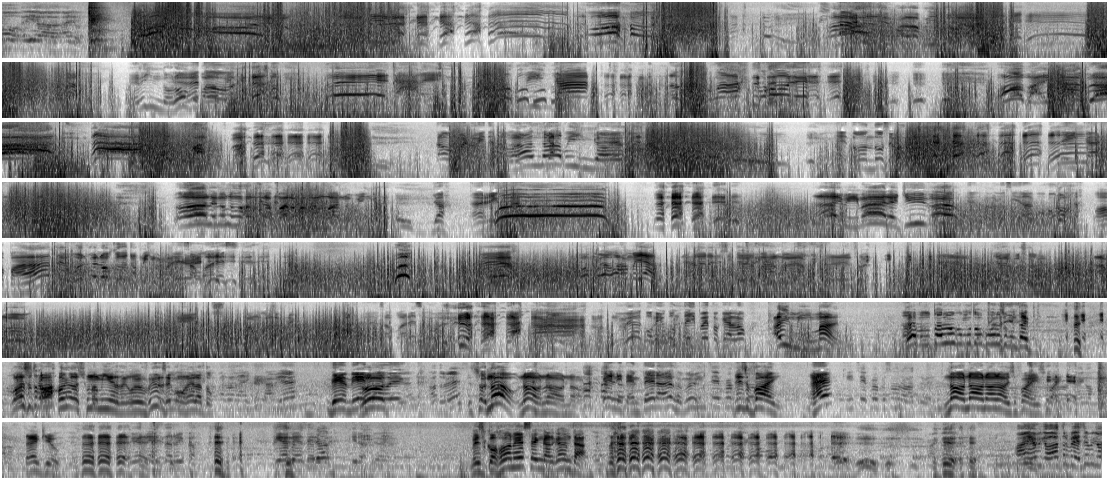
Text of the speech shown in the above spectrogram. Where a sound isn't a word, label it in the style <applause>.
Lindo, loco, Eh, para todo. la <laughs> ¡Eh, dale! ¡Pinga! ¡Oh, my God, bro! ¡Ah! Está bueno, ¿viste? Está bueno. ¡Anda, pinga! Las manos para saludarnos, pinga! Ya, arriba. <laughs> ¡Ay, mi madre, chico! Qué velocidad, cojones. Papá, te vuelve loco de tapiño, hermano. Desaparece. Eh, Vamos, ya, bájame ya. Déjale que necesite bajando la pista del suelo. Eh, Ya me pasó. Vamos. Eh, vamos a hacer Desaparece, vale. Me hubiera aquí al lado. ¡Ay, mi madre! Eh, pero tú estás loco, ¿cómo que coger eso con tape? <laughs> con ese trabajo yo es una mierda, como fui se congela tú. ¿Está bien? Bien, bien, Good. todo bien. ¿Otra vez? So- no, no, no, no. <laughs> ¿Qué? Ni te enteras de eso, man. 15 por This is fine. ¿Eh? 15 por persona otra vez. No, no, no, no, it's fine, it's fine. <laughs> Tengo miedo. Thank you. ¿Quién es de rifa? ¿Quién es de rifa? Kira. Mis cojones en garganta. All right, here we go. Out to. Here we go.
